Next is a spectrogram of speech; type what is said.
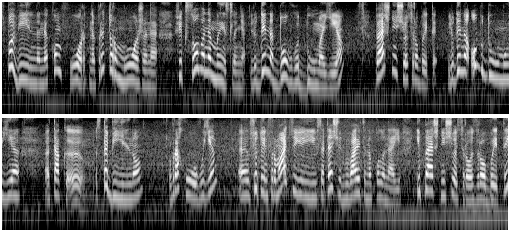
сповільнене, комфортне, приторможене, фіксоване мислення. Людина довго думає, перш ніж щось робити. Людина обдумує е, так е, стабільно, враховує всю ту інформацію і все те, що відбувається навколо неї. І перш ніж щось розробити,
